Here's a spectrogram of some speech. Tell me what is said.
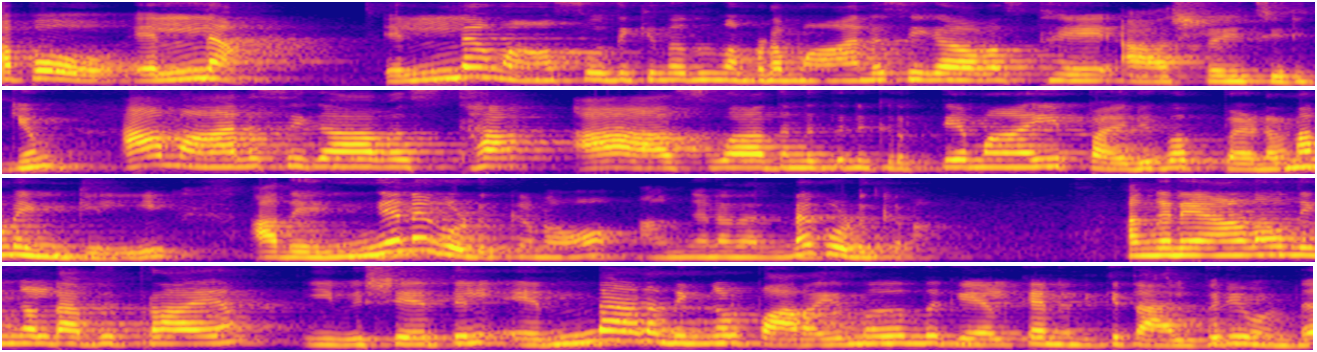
അപ്പോൾ എല്ലാം എല്ലാം ആസ്വദിക്കുന്നത് നമ്മുടെ മാനസികാവസ്ഥയെ ആശ്രയിച്ചിരിക്കും. ആ മാനസികാവസ്ഥ ആ ആസ്വാദനത്തിന് കൃത്യമായി പരുവപ്പെടണമെങ്കിൽ അതെങ്ങനെ കൊടുക്കണോ അങ്ങനെ തന്നെ കൊടുക്കണം. അങ്ങനെയാണോ നിങ്ങളുടെ അഭിപ്രായം? ഈ വിഷയത്തിൽ എന്താണ് നിങ്ങൾ പറയുന്നതെന്ന് കേൾക്കാൻ എനിക്ക് താല്പര്യമുണ്ട്.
